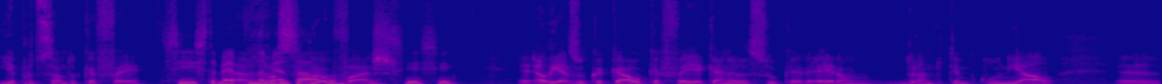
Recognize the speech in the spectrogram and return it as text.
e a produção do café. Sim, isso também é fundamental. Sim, sim. Eh, aliás, o cacau, o café e a cana-de-açúcar eram, durante o tempo colonial, eh,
